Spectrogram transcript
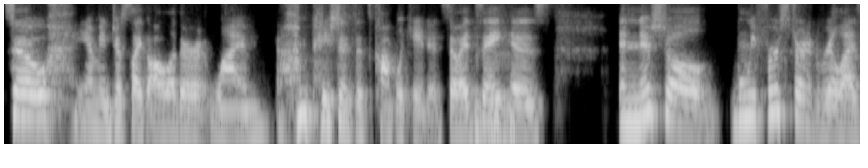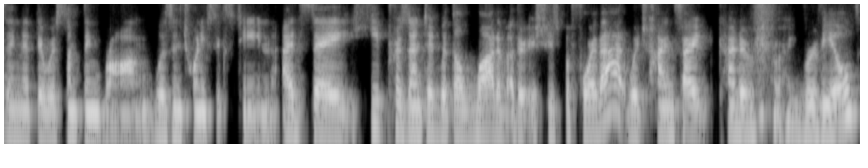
so, I mean, just like all other Lyme um, patients, it's complicated. So, I'd say mm-hmm. his initial, when we first started realizing that there was something wrong, was in 2016. I'd say he presented with a lot of other issues before that, which hindsight kind of revealed.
